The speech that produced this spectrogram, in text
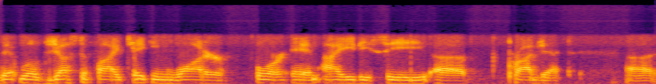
that will justify taking water for an IEDC uh, project uh,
